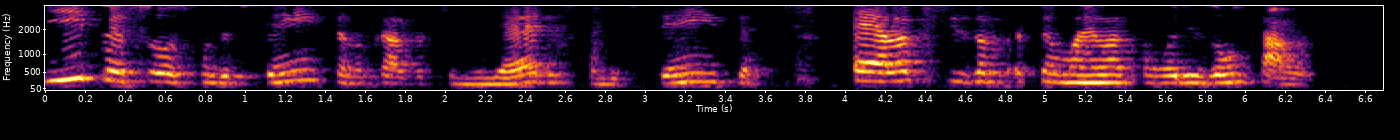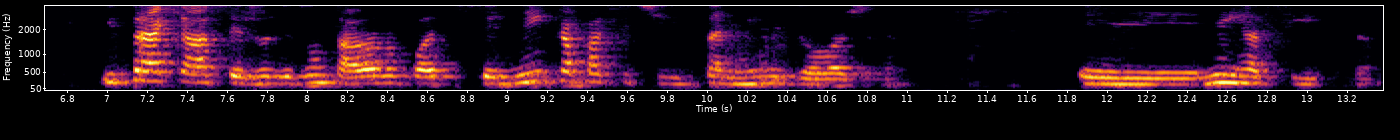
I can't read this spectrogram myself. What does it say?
e pessoas com deficiência, no caso aqui mulheres com deficiência, ela precisa ser uma relação horizontal. E para que ela seja horizontal, ela não pode ser nem capacitista, nem misógina, nem racista,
